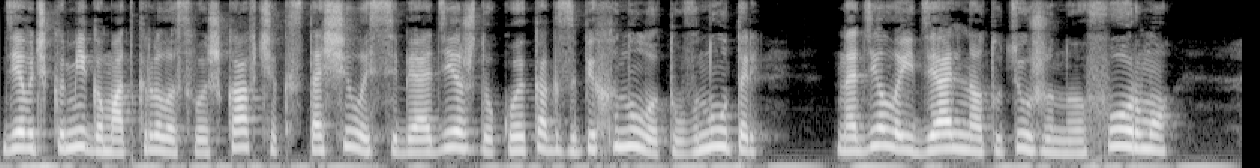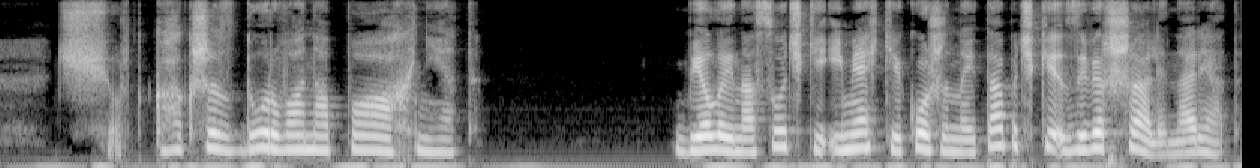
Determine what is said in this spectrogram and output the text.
Девочка мигом открыла свой шкафчик, стащила с себя одежду, кое-как запихнула ту внутрь, надела идеально отутюженную форму. Черт, как же здорово она пахнет! Белые носочки и мягкие кожаные тапочки завершали наряд.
